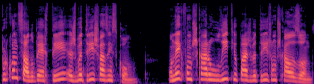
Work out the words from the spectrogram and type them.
Porque quando sai no BRT, as baterias fazem-se como? Onde é que vão buscar o lítio para as baterias? Vão buscá-las onde?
